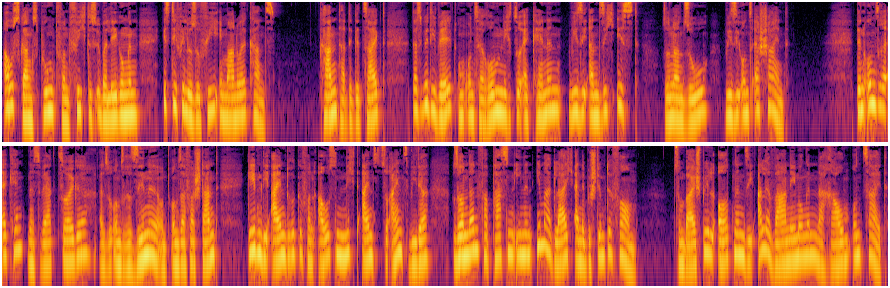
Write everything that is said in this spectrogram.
Ausgangspunkt von Fichtes Überlegungen ist die Philosophie Immanuel Kants. Kant hatte gezeigt, dass wir die Welt um uns herum nicht so erkennen, wie sie an sich ist, sondern so, wie sie uns erscheint. Denn unsere Erkenntniswerkzeuge, also unsere Sinne und unser Verstand, geben die Eindrücke von außen nicht eins zu eins wieder, sondern verpassen ihnen immer gleich eine bestimmte Form. Zum Beispiel ordnen sie alle Wahrnehmungen nach Raum und Zeit.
